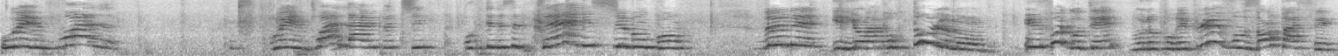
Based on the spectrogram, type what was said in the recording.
Oui, voilà. Oui, voilà, mes petits. Profitez de ce délicieux bonbon. Venez, il y en a pour tout le monde. Une fois goûté, vous ne pourrez plus vous en passer.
